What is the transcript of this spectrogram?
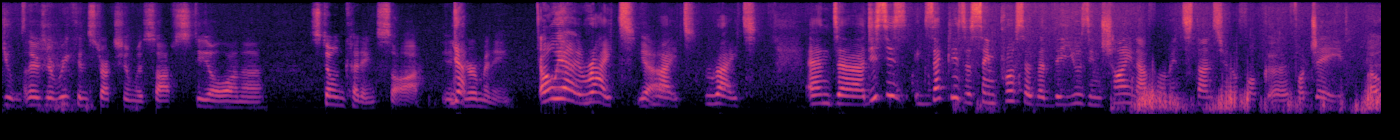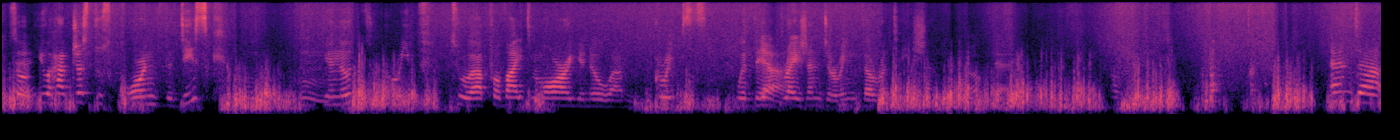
used. There's a reconstruction with soft steel on a stone cutting saw in Yeah. Germany. Oh yeah, right, Yeah. right, right. And uh, this is exactly the same process that they use in China, for instance, you know, for uh, for jade. Okay. So you have just to scorn the disc, Mm. you know, to grip, to uh, provide more, you know, um, grips with the abrasion during the rotation. Okay. And uh,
